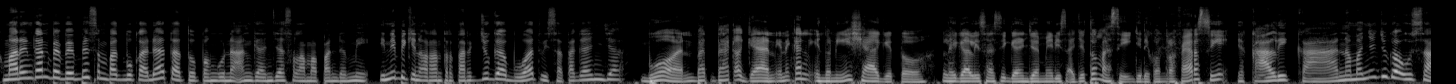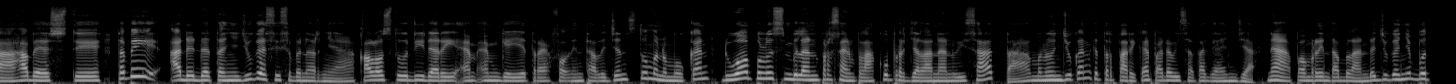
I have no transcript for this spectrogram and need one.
Kemarin kan PBB sempat buka data tuh penggunaan ganja selama pandemi. Ini bikin orang tertarik juga buat wisata ganja. Bun, but back again, ini kan Indonesia gitu. Legalisasi ganja medis aja tuh masih jadi kontroversi. Ya kali kan, namanya juga usaha besti. Tapi ada datanya juga sih sebenarnya. Kalau studi dari MMGY Travel Intelligence tuh menemukan 29% pelaku perjalanan wisata menunjukkan ketertarikan pada wisata ganja. Nah, pemerintah Belanda juga nyebut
